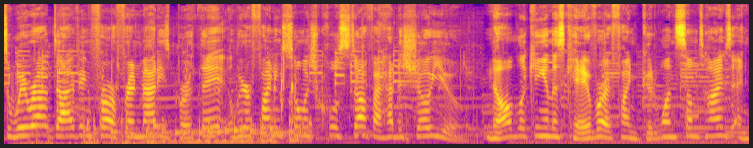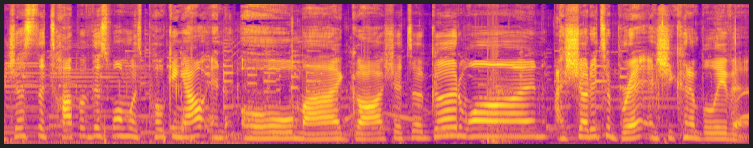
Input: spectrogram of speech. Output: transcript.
So we were out diving for our friend Maddie's birthday, and we were finding so much cool stuff I had to show you. Now I'm looking in this cave where I find good ones sometimes, and just the top of this one was poking out, and oh my gosh, it's a good one. I showed it to Britt, and she couldn't believe it.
